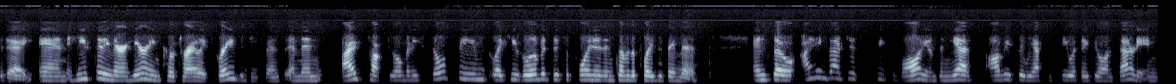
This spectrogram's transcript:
today." And he's sitting there hearing Coach Riley praise the defense, and then I talked to him, and he still seemed like he was a little bit disappointed in some of the plays that they missed. And so I think that just speaks volumes. And yes, obviously we have to see what they do on Saturday. And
